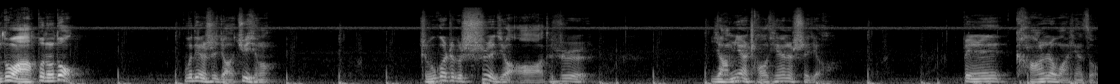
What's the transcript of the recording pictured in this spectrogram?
能动啊！不能动。固定视角，剧情。只不过这个视角，它是仰面朝天的视角，被人扛着往前走。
